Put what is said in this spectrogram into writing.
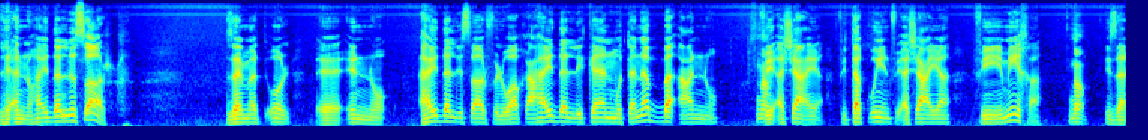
لأنه هيدا اللي صار. زي ما تقول آه إنه هيدا اللي صار في الواقع هيدا اللي كان متنبأ عنه نعم. في أشعيا في تكوين في أشعيا في ميخا. نعم. إذا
